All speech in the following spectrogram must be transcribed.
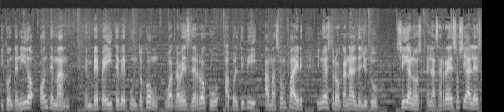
y contenido on demand en bpitv.com o a través de Roku, Apple TV, Amazon Fire y nuestro canal de YouTube. Síganos en las redes sociales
